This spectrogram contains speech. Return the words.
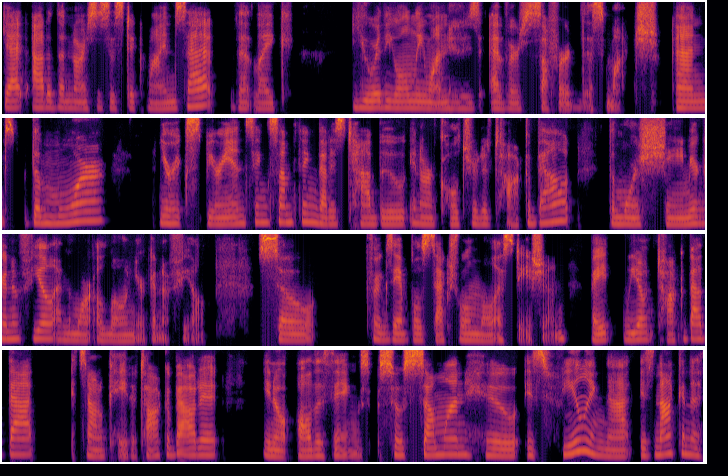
get out of the narcissistic mindset that like you're the only one who's ever suffered this much. And the more you're experiencing something that is taboo in our culture to talk about, the more shame you're going to feel and the more alone you're going to feel. So, for example, sexual molestation, right? We don't talk about that. It's not okay to talk about it, you know, all the things. So, someone who is feeling that is not going to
